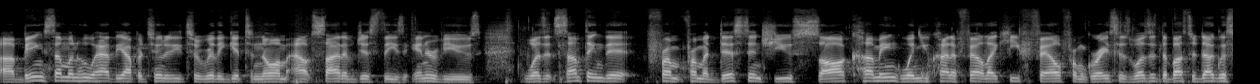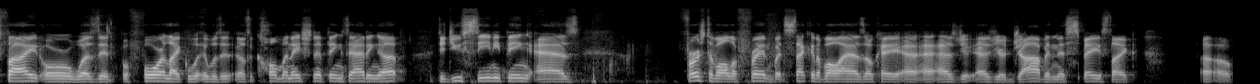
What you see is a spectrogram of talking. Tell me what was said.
Uh, being someone who had the opportunity to really get to know him outside of just these interviews, was it something that from from a distance you saw coming when you kind of felt like he fell from graces? Was it the Buster Douglas fight, or was it before? Like it was a, it was a culmination of things adding up. Did you see anything as first of all a friend, but second of all as okay a- a- as your, as your job in this space? Like, uh oh.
